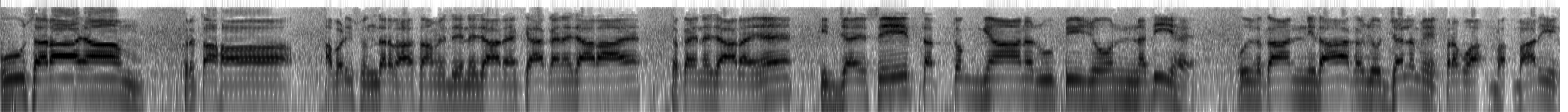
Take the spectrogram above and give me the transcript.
ऊसरायाम कृता। अब बड़ी सुंदर भाषा में देने जा रहे हैं। क्या कहने जा रहा है? तो कहने जा रहे हैं कि जैसे तत्वज्ञान रूपी जो नदी है, उसका निदाग जो जल में भारी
